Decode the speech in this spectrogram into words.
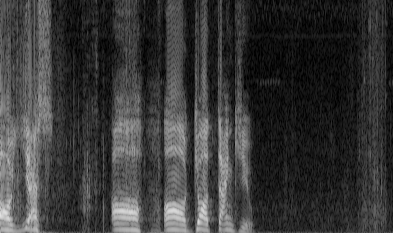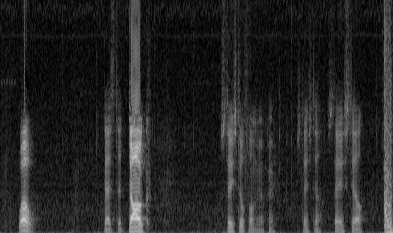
Oh, yes! Oh, oh, God, thank you! Whoa. There's the dog. Stay still for me, okay? Stay still, stay still. Oh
